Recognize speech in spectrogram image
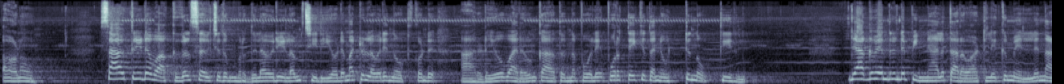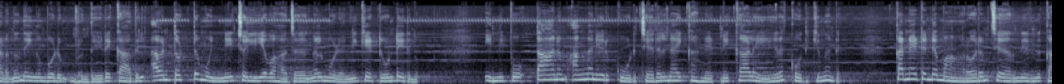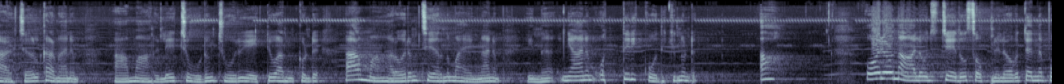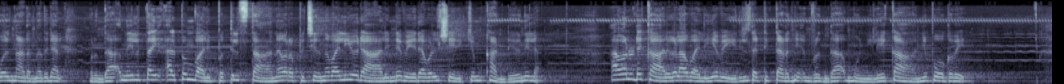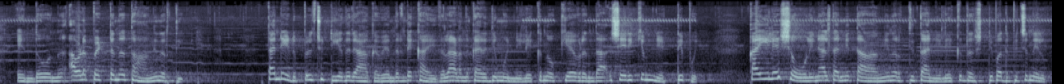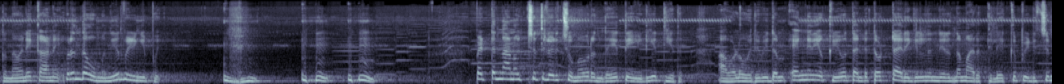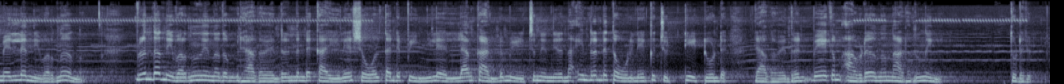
ആണോ? സാവിത്രിയുടെ വാക്കുകൾ ശ്രവിച്ചതും മൃദുല ഒരു ഇളം ചിരിയോടെ മറ്റുള്ളവരെ നോക്കിക്കൊണ്ട് ആരുടെയോ വരവും കാത്തുന്ന പോലെ പുറത്തേക്ക് തന്നെ ഉറ്റു നോക്കിയിരുന്നു രാഘവേന്ദ്രന്റെ പിന്നാലെ തറവാട്ടിലേക്ക് മെല്ലെ നടന്നു നീങ്ങുമ്പോഴും വൃന്ദയുടെ കാതിൽ അവൻ തൊട്ട് മുന്നേ ചൊല്ലിയ വാചകങ്ങൾ മുഴങ്ങി കേട്ടുകൊണ്ടിരുന്നു. ഇന്നിപ്പോൾ താനും അങ്ങനെ ഒരു കൂടിച്ചേരലിനായി കണ്ണേട്ടിനേക്കാൾ ഏറെ കൊതിക്കുന്നുണ്ട്. കണ്ണേട്ടന്റെ മാറോരം ചേർന്നിരുന്ന് കാഴ്ചകൾ കാണാനും ആ മാറിലെ ചൂടും ചൂരും ഏറ്റുവാങ്ങിക്കൊണ്ട് ആ മാറോരം ചേർന്ന് മയങ്ങാനും ഇന്ന് ഞാനും ഒത്തിരി കൊതിക്കുന്നുണ്ട്. ആ ഓരോന്ന് ആലോചിച്ചേതോ സ്വപ്നലോകത്തെന്നപ്പോൾ നടന്നതിനാൽ വൃന്ദ നിലത്തായി അല്പം വലിപ്പത്തിൽ സ്ഥാനം ഉറപ്പിച്ചിരുന്ന വലിയൊരാളിന്റെ പേര് അവൾ ശരിക്കും കണ്ടിരുന്നില്ല. അവളുടെ കാലുകൾ ആ വലിയ വെയിലിൽ തട്ടിത്തടഞ്ഞ് വൃന്ദ മുന്നിലേക്ക് ആഞ്ഞു പോകവേ. എന്തോ ഒന്ന് അവളെ പെട്ടെന്ന് താങ്ങി നിർത്തി. തന്റെ ഇടുപ്പിൽ ചുറ്റിയത് രാഘവേന്ദ്രന്റെ കൈകളാണെന്ന് കരുതി മുന്നിലേക്ക് നോക്കിയ വൃന്ദ ശരിക്കും ഞെട്ടിപ്പോയി. കയ്യിലെ ഷോളിനാൽ തന്നെ താങ്ങി നിർത്തി തന്നിലേക്ക് ദൃഷ്ടി പതിപ്പിച്ച് നിൽക്കുന്നവനെ കാണി വൃന്ദ ഉമിനീർ വിഴുങ്ങിപ്പോയി. പെട്ടെന്നാണ് ഉച്ചത്തിലൊരു ചുമ വൃന്ദയെ തേടിയെത്തിയത്. അവൾ ഒരുവിധം എങ്ങനെയൊക്കെയോ തന്റെ തൊട്ടരികിൽ നിന്നിരുന്ന മരത്തിലേക്ക് പിടിച്ച് മെല്ലെ നിവർന്നു നിന്നു. വൃന്ദ നിവർന്നു നിന്നതും രാഘവേന്ദ്രൻ തന്റെ കയ്യിലെ ഷോൾ തന്റെ പിന്നിലെല്ലാം കണ്ടും ഇഴിച്ചു നിന്നിരുന്ന ഇന്ദ്രന്റെ തോളിലേക്ക് ചുറ്റിയിട്ടുകൊണ്ട് രാഘവേന്ദ്രൻ വേഗം അവിടെ നിന്ന് നടന്നു നീങ്ങി. തുടരും.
